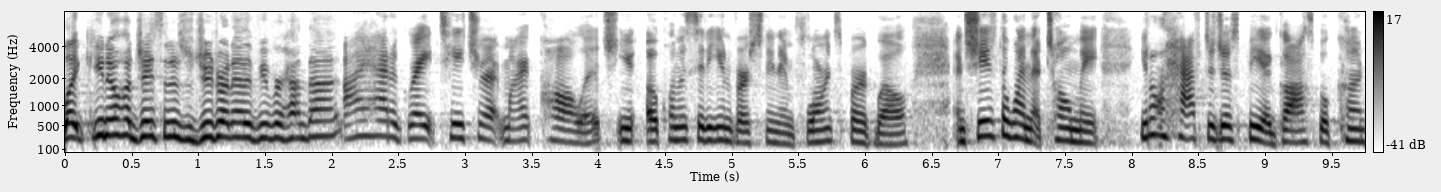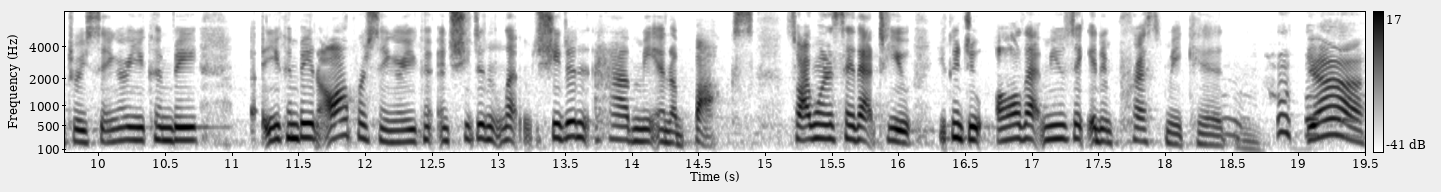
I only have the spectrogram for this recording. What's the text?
Like you know how Jason is with Jude right now. Have you ever had that? I had a great teacher at my college, Oklahoma City University, named Florence Birdwell, and she's the one that told me you don't have to just be a gospel country singer. You can be, you can be an opera singer. You can, and she didn't let, she didn't have me in a box. So I want to say that to you. You can do all that music. It impressed me, kid. Yeah.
